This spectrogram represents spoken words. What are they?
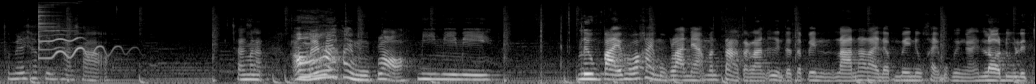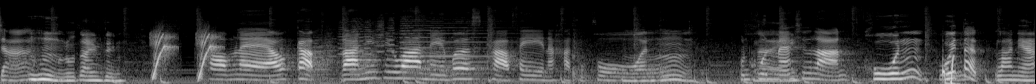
เธอไม่ได้ชอบกินชาชาเหรอชามันชาอ๋อไม่ไม่ไข่มุกเหรอ มีมีมีลืมไปเพราะว่าไข่มุกร้านเนี้ยมันต่างจากร้านอื่น แต่จะเป็นร้านอะไรแล้วเมนูไข่มุกยังไง รอดูเลยจ้า อือหือรู้ใจจริง พร้อมแล้วกับร้านที่ชื่อว่า Neighbors Cafe นะคะทุกคๆนอืมคุณคุณไหมไหนชื่อร้านคุ้นคุ้น อุ้ยแต่ร้านเนี้ย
